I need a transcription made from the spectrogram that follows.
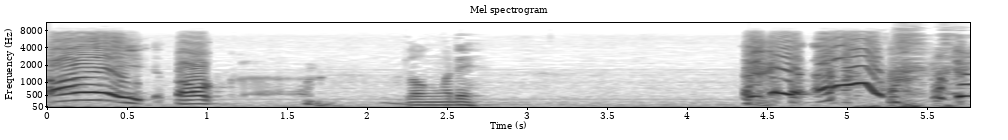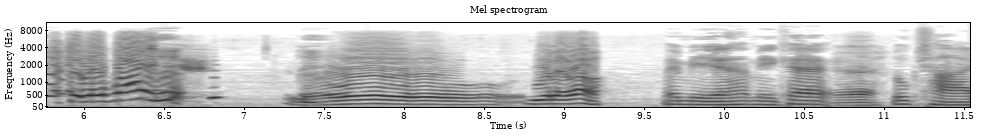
เอ้ย ตก ลงมาดิลงไป โอ้มีอะไรเปล่าไม่มีฮะมีแค่เออลูกชาย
